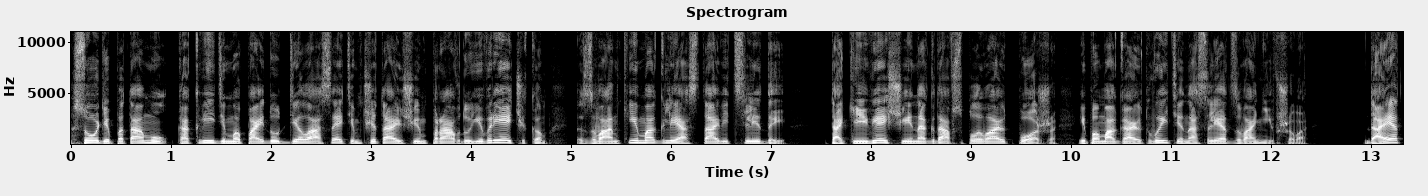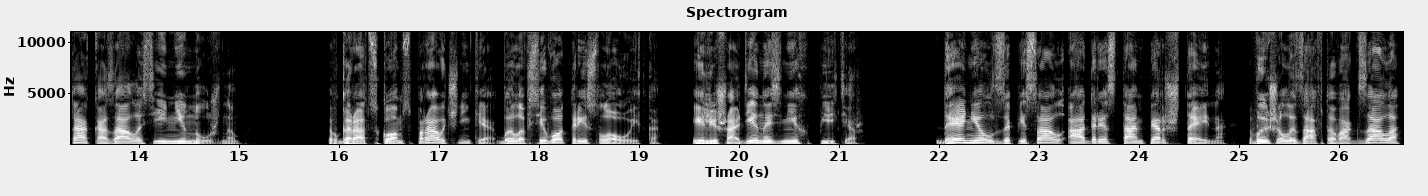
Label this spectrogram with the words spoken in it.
Судя по тому, как, видимо, пойдут дела с этим читающим правду еврейчиком, звонки могли оставить следы, Такие вещи иногда всплывают позже и помогают выйти на след звонившего. Да это оказалось и ненужным. В городском справочнике было всего три Слоуика, и лишь один из них — Питер. Дэниел записал адрес Тамперштейна, вышел из автовокзала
